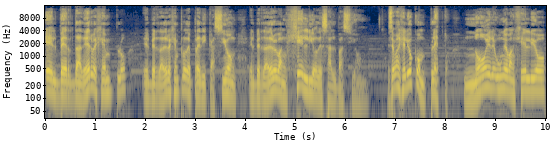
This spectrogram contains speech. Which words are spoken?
el verdadero ejemplo, el verdadero ejemplo de predicación, el verdadero evangelio de salvación. Ese evangelio completo, no un evangelio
